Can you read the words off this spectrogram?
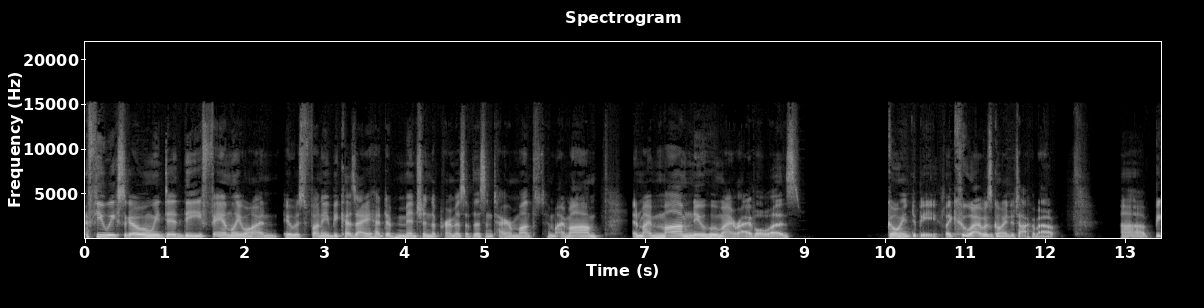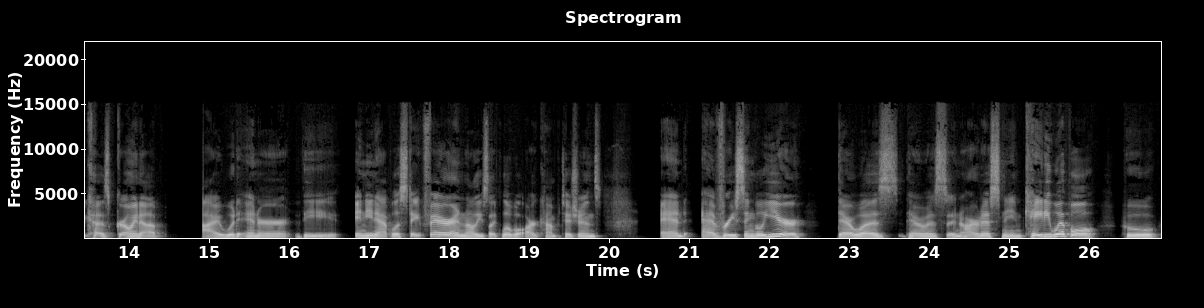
a few weeks ago when we did the family one, it was funny because I had to mention the premise of this entire month to my mom. And my mom knew who my rival was going to be, like who I was going to talk about. Uh, because growing up, I would enter the Indianapolis State Fair and all these like local art competitions. And every single year there was there was an artist named Katie Whipple who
